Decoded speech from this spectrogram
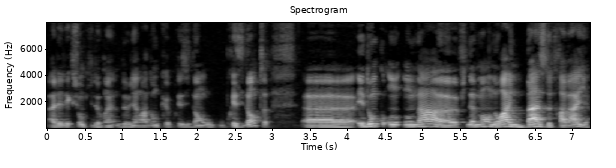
à l'élection qui devrait, deviendra donc président ou, ou présidente. Euh, et donc, on, on a finalement, on aura une base de travail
